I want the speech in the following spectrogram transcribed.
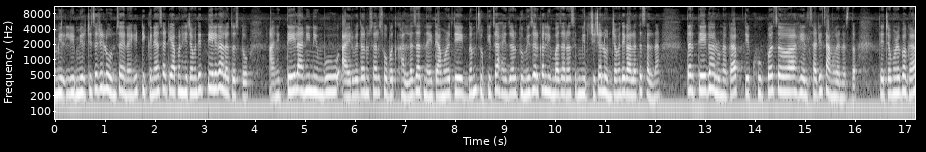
मिर लि मिरचीचं जे लोणचं आहे ना हे टिकण्यासाठी आपण ह्याच्यामध्ये तेल घालत असतो. आणि तेल आणि निंबू आयुर्वेदानुसार सोबत खाल्लं जात नाही त्यामुळे ते एकदम चुकीचं आहे. जर तुम्ही जर का लिंबाचा रस मिरचीच्या लोणच्यामध्ये घालत असाल ना तर ते घालू नका. ते खूपच हेल्थसाठी चांगलं नसतं. त्याच्यामुळे बघा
